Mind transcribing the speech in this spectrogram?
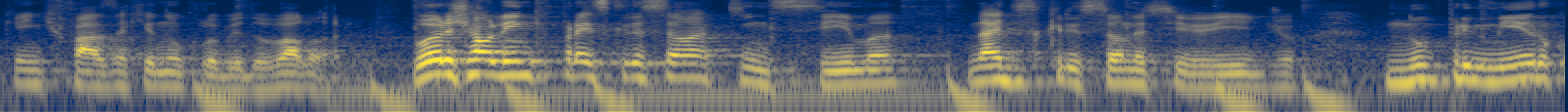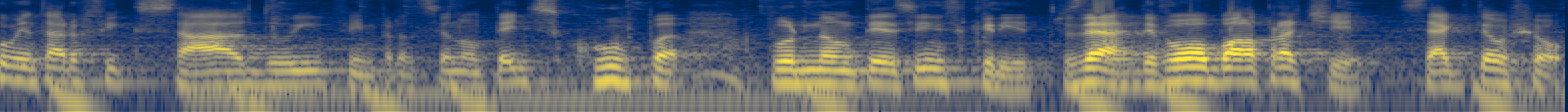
que a gente faz aqui no Clube do Valor. Vou deixar o link para inscrição aqui em cima, na descrição desse vídeo, no primeiro comentário fixado, enfim, para você não ter desculpa por não ter se inscrito. José, devolvo a bola para ti. Segue teu show.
